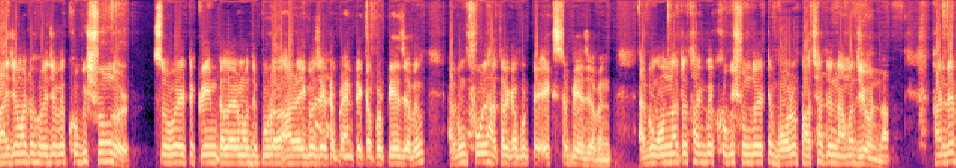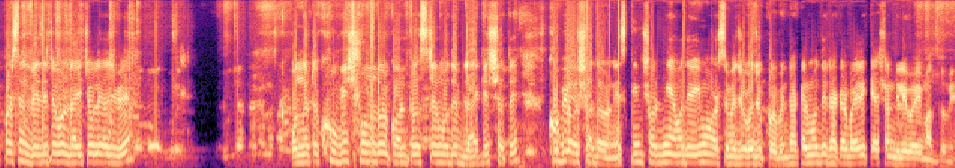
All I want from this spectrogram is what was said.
পায়জামাটা হয়ে যাবে খুবই সুন্দর। সো একটা ক্রিম কালারের মধ্যে পুরো আড়াই গজ একটা প্যান্টের কাপড় পেয়ে যাবেন এবং ফুল হাতার কাপড়টা এক্সট্রা পেয়ে যাবেন। এবং অন্যটা থাকবে খুবই সুন্দর একটা বড় পাঁচ হাতের নামাজি ওড়না হান্ড্রেড পার্সেন্ট ভেজিটেবল ডাই চলে আসবে। অন্যটা খুবই সুন্দর কন্ট্রাস্টের মধ্যে ব্ল্যাক এর সাথে। খুবই অসাধারণ। স্ক্রিনশট নিয়ে আমাদের এই হোয়াটসঅ্যাপে যোগাযোগ করবেন। ঢাকার মধ্যে, ঢাকার বাইরে ক্যাশ অন ডেলিভারির মাধ্যমে।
